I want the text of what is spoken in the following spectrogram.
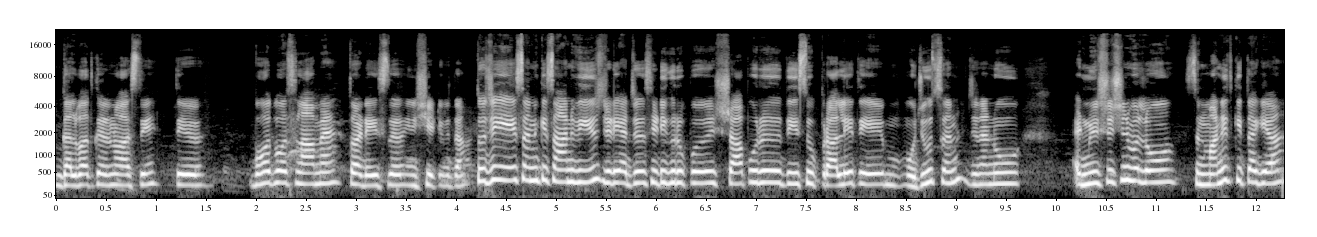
ਗੱਲਬਾਤ ਕਰਨ ਵਾਸਤੇ ਤੇ ਬਹੁਤ ਬਹੁਤ ਸਲਾਮ ਹੈ ਤੁਹਾਡੇ ਇਸ ਇਨੀਸ਼ੀਏਟਿਵ ਦਾ। ਤੋ ਜੀ, ਇਹ ਸਨ ਕਿਸਾਨ ਵੀਰ ਜਿਹੜੇ ਅੱਜ ਸਿਟੀ ਗਰੁੱਪ ਸ਼ਾਹਪੁਰ ਦੇ ਇਸ ਉਪਰਾਲੇ ਤੇ ਮੌਜੂਦ ਸਨ, ਜਿਨ੍ਹਾਂ ਨੂੰ ਐਡਮਿਨਿਸਟ੍ਰੇਸ਼ਨ ਵੱਲੋਂ ਸਨਮਾਨਿਤ ਕੀਤਾ ਗਿਆ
